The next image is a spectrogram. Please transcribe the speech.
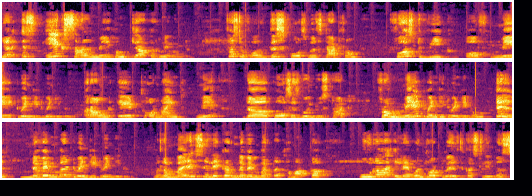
यार इस एक साल में हम क्या करने वाले first of all this course will start from first week of May 2022. Around 8th or 9th May, the course is going to start. from May 2022 till November 2022 मतलब मई से लेकर नवंबर तक हम आपका पूरा इलेवेंथ और ट्वेल्थ का सिलेबस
